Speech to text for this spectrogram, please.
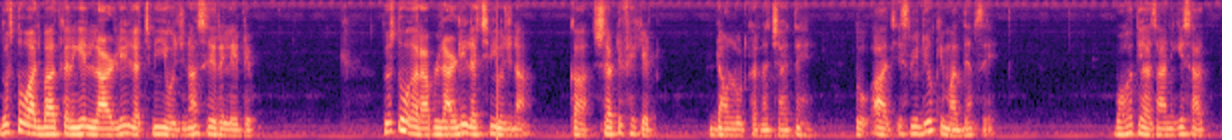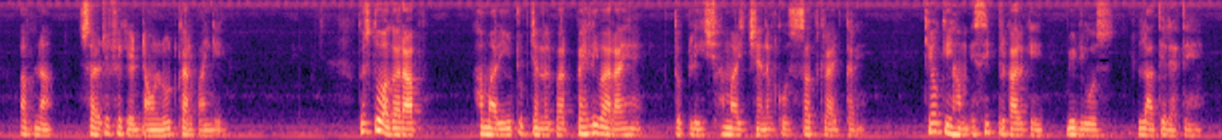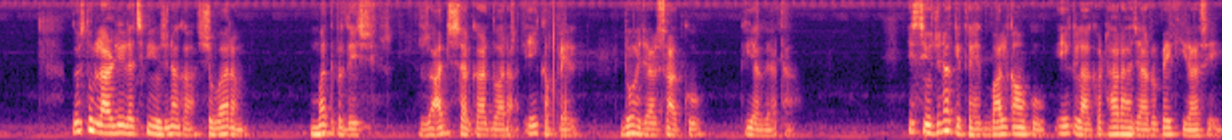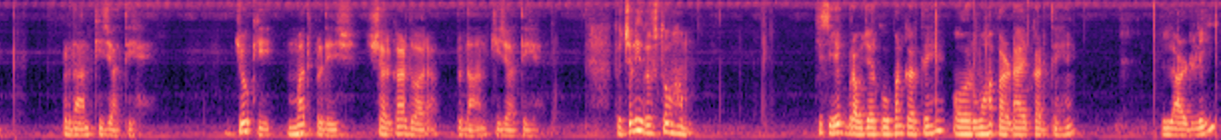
दोस्तों, आज बात करेंगे लाडली लक्ष्मी योजना से रिलेटिव दोस्तों, अगर आप लाडली लक्ष्मी योजना का सर्टिफिकेट डाउनलोड करना चाहते हैं तो आज इस वीडियो के माध्यम से बहुत ही आसानी के साथ अपना सर्टिफिकेट डाउनलोड कर पाएँगे। दोस्तों, अगर आप हमारे यूट्यूब चैनल पर पहली बार आए हैं तो प्लीज़ हमारे चैनल को सब्सक्राइब करें, क्योंकि हम इसी प्रकार के वीडियोस लाते रहते हैं। दोस्तों, लाडली लक्ष्मी योजना का शुभारंभ मध्य प्रदेश राज्य सरकार द्वारा 1 अप्रैल 2007 को किया गया था। इस योजना के तहत बालिकाओं को एक लाख अठारह हज़ार रुपये की राशि प्रदान की जाती है, जो कि मध्य प्रदेश सरकार द्वारा प्रदान की जाती है। तो चलिए दोस्तों, हम किसी एक ब्राउज़र को ओपन करते हैं और वहाँ पर टाइप करते हैं Ladli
